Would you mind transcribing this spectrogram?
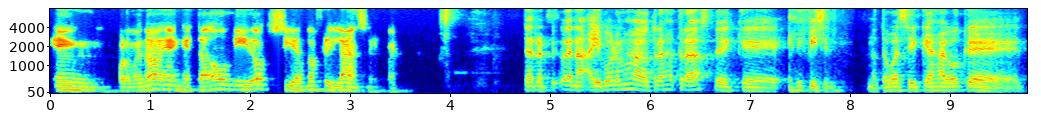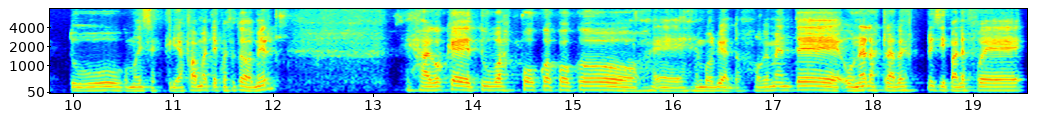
en, por lo menos en Estados Unidos, siendo freelancer? Pues? te bueno, ahí volvemos a otras atrás de que es difícil. No te voy a decir que es algo que tú, como dices, crías fama y te cuesta dormir. Es algo que tú vas poco a poco eh, envolviendo. Obviamente, una de las claves principales fue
